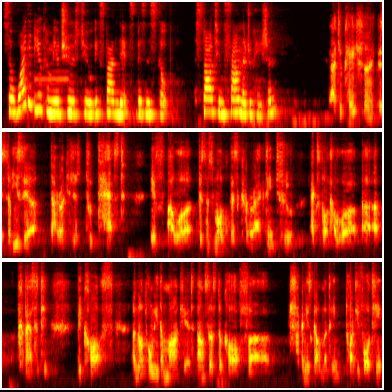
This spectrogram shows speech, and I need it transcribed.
So why did UCommune choose to expand its business scope, starting from education? Education is easier direction to test if our business model is correct into export our uh, capacity because uh, not only the market answers the call of uh, Chinese government in 2014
